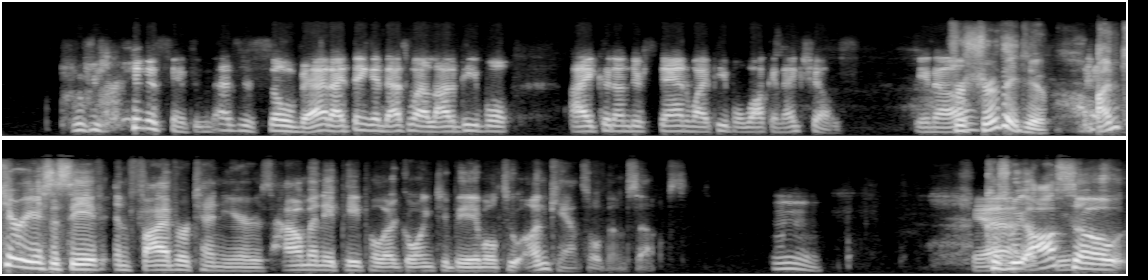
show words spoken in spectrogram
prove your innocence and that's just so bad i think and that's why a lot of people i could understand why people walk in eggshells you know for sure they do. I'm curious to see if in five or ten years, how many people are going to be able to uncancel themselves. Mm. because Yeah, we also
